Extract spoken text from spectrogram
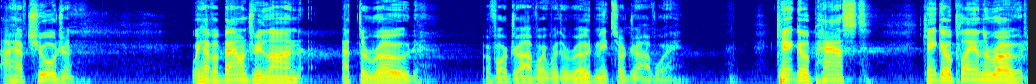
I have children. We have a boundary line at the road of our driveway, where the road meets our driveway. Can't go past, can't go play in the road.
